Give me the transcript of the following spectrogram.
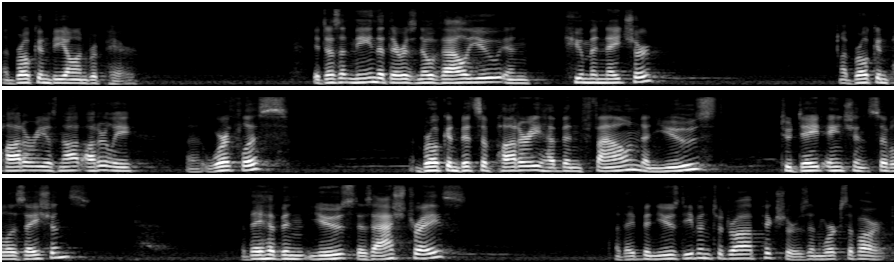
and broken beyond repair. It doesn't mean that there is no value in human nature. A broken pottery is not utterly uh, worthless. Broken bits of pottery have been found and used to date ancient civilizations. They have been used as ashtrays. They've been used even to draw pictures and works of art.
